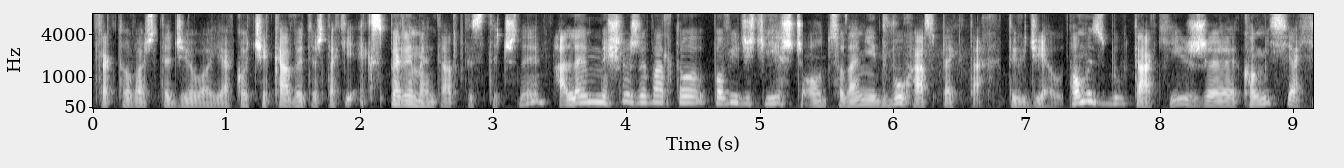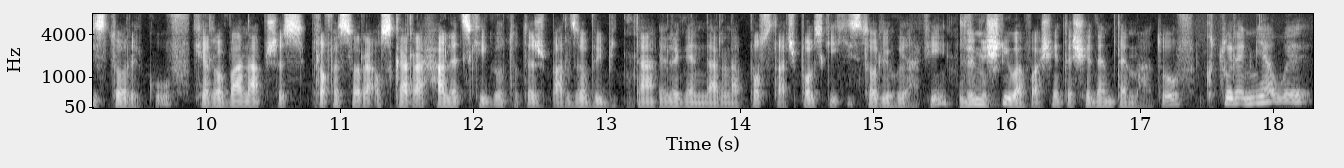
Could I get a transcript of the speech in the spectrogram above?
traktować te dzieła jako ciekawy też taki eksperyment artystyczny, ale myślę, że warto powiedzieć jeszcze o co najmniej dwóch aspektach tych dzieł. Pomysł był taki, że komisja historyków kierowana przez profesora Oskara Haleckiego, to też bardzo wybitna, legendarna postać polskiej historiografii, wymyśliła właśnie te siedem tematów, które miały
